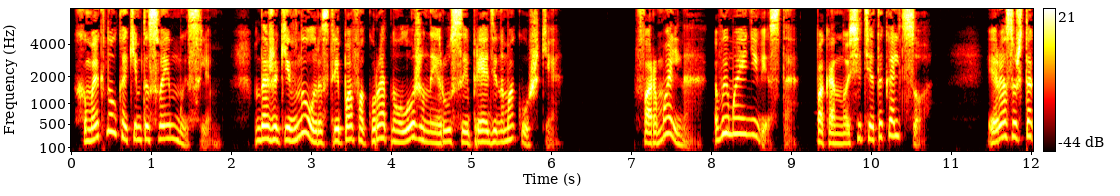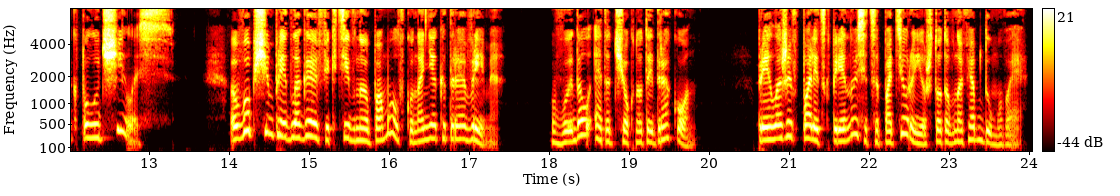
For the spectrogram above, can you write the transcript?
Хмыкнул каким-то своим мыслям. Даже кивнул, растрепав аккуратно уложенные русые пряди на макушке. «Формально вы моя невеста, пока носите это кольцо. И раз уж так получилось... В общем, предлагаю фиктивную помолвку на некоторое время». Выдал этот чокнутый дракон. Приложив палец к переносице, потер ее, что-то вновь обдумывая —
